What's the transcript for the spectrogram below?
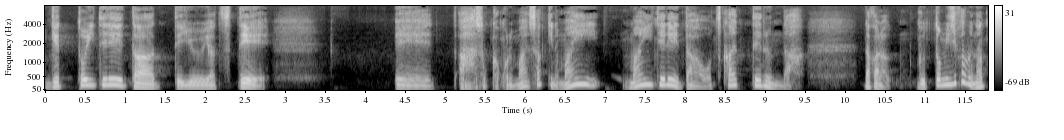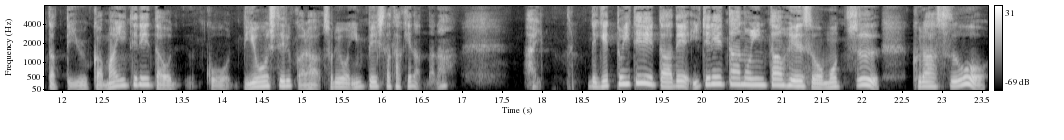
ゲットイテレーターっていうやつで、えー、あ、そっか、これ前、さっきのマイ、マイテレーターを使ってるんだ。だから、ぐっと短くなったっていうか、マイイテレーターをこう利用してるから、それを隠蔽しただけなんだな。はい。で、ゲットイテレーターで、イテレーターのインターフェースを持つクラスを、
